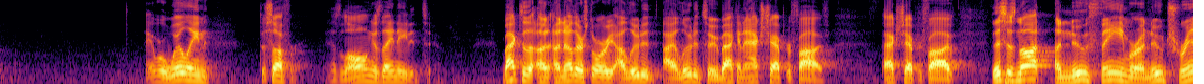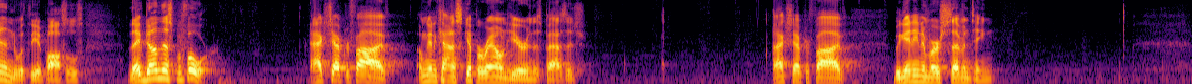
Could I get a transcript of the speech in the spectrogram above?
They were willing to suffer as long as they needed to. Back to the, uh, another story I alluded, I alluded to back in Acts chapter 5. Acts chapter 5. This is not a new theme or a new trend with the apostles. They've done this before. Acts chapter 5, I'm going to kind of skip around here in this passage. Acts chapter 5, beginning in verse 17.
